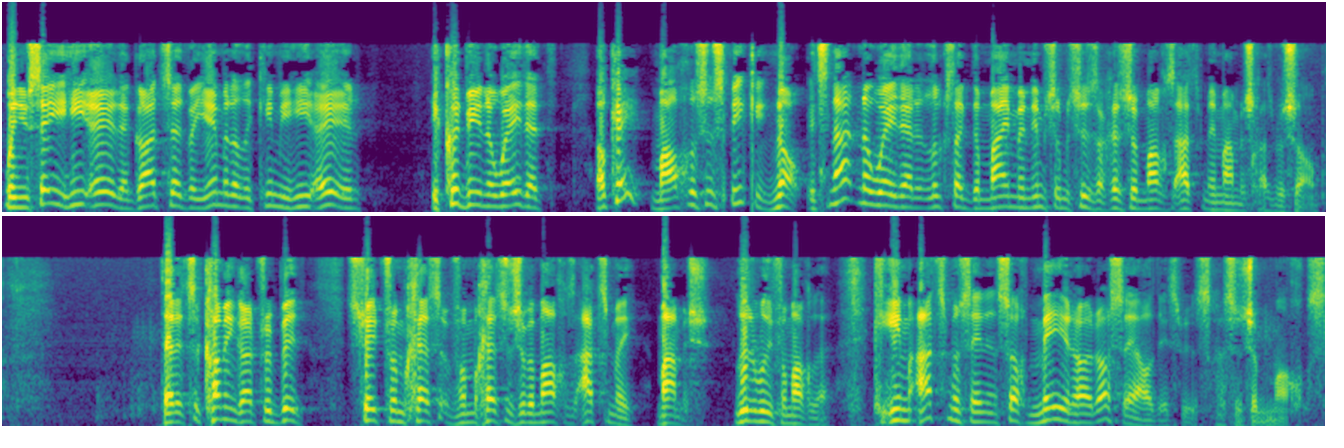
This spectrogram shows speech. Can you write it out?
when you say he aired and God said Vayemer Elokim he aired, it could be in a way that okay, Malchus is speaking. No, it's not in a way that it looks like the Maimon Mishpir Achesed Malchus Atzmei Mamish B'Shalom. That it's a coming, God forbid, straight from Chesed from Chesed Shabbat Malchus Atzmei Mamish. Literally from Malchus. Ki im Atzmus Ein Soch Meir HaRosei Al Des Malchus.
